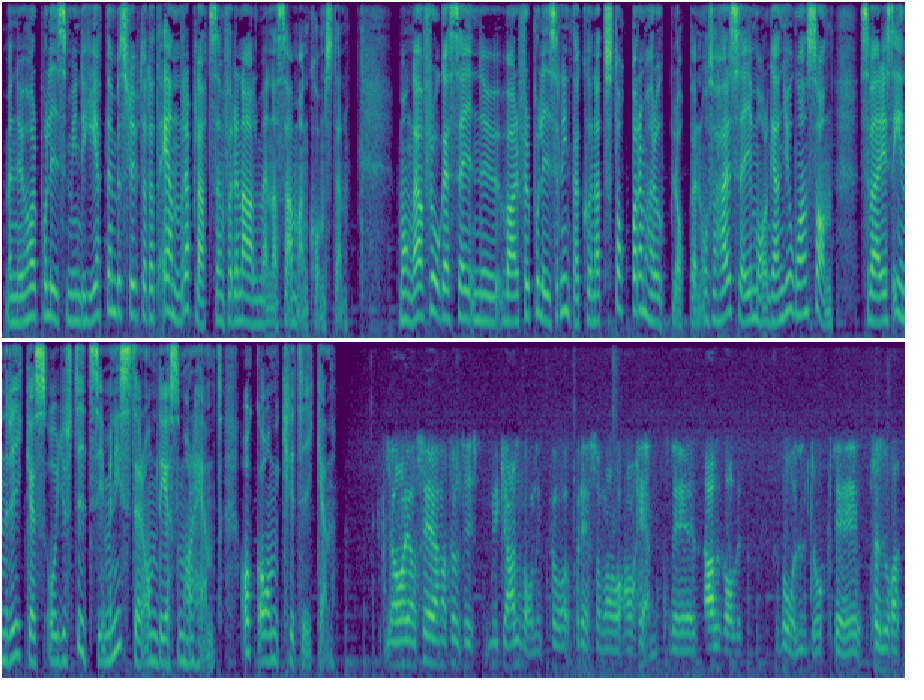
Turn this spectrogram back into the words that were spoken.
Men nu har Polismyndigheten beslutat att ändra platsen för den allmänna sammankomsten. Många frågar sig nu varför polisen inte har kunnat stoppa de här upploppen och så här säger Morgan Johansson, Sveriges inrikes och justitieminister om det som har hänt och om kritiken. Ja, jag ser naturligtvis mycket allvarligt på, på det som har, har hänt. Det är allvarligt våld och det är tur att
